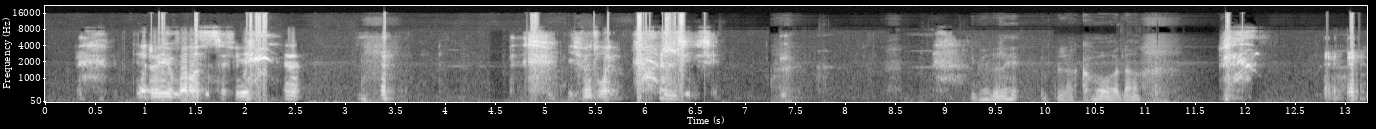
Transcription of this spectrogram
تري برا السفينة. Ich werde langweilig. Ich werde Black Hole. Ne?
